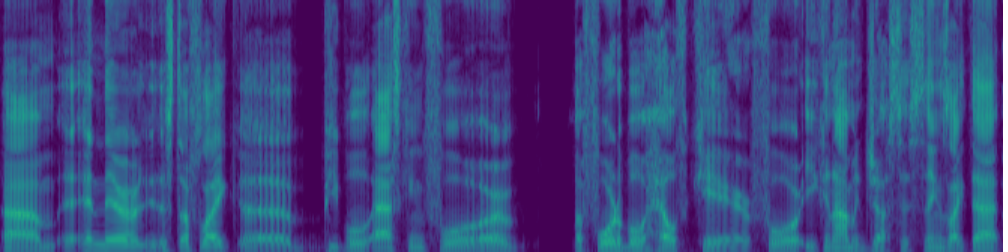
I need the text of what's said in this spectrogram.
Um, and there are stuff like uh, people asking for affordable health care, for economic justice, things like that.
